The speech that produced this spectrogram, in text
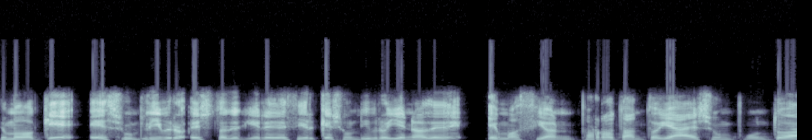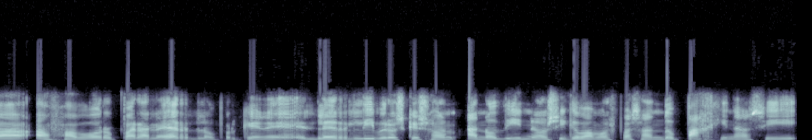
De modo que es un libro, esto que quiere decir que es un libro lleno de emoción, por lo tanto ya es un punto a, favor para leerlo, porque leer libros que son anodinos y que vamos pasando páginas y,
